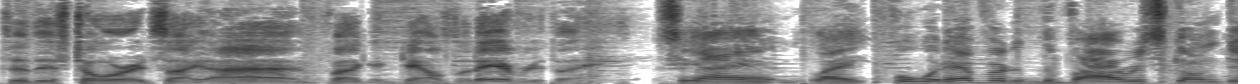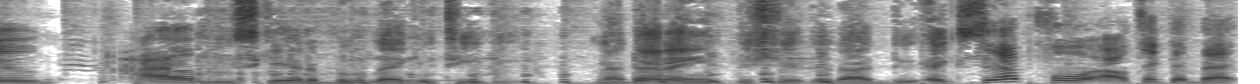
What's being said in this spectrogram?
to this torrent site. I fucking canceled everything. See, I ain't like for whatever the virus gonna do. I'll be scared of bootlegging TV. Now that ain't the shit that I do. Except for I'll take that back.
